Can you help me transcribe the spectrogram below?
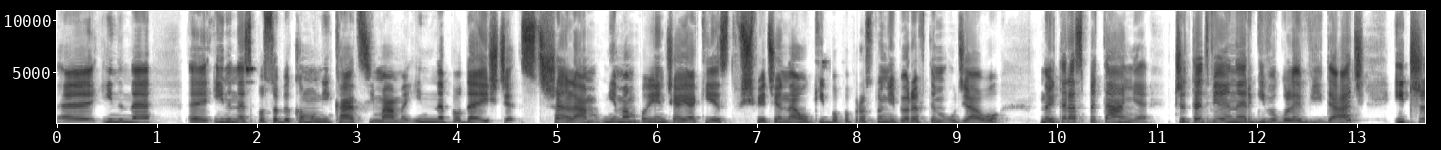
e, inne, inne sposoby komunikacji mamy, inne podejście. Strzelam, nie mam pojęcia, jak jest w świecie nauki, bo po prostu nie biorę w tym udziału. No i teraz pytanie, czy te dwie energii w ogóle widać i czy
